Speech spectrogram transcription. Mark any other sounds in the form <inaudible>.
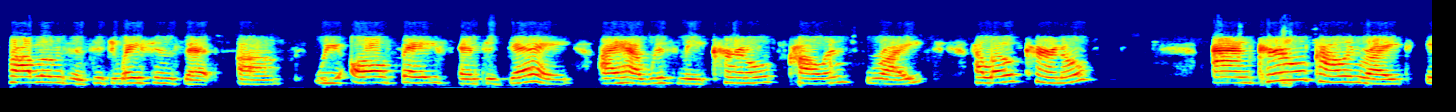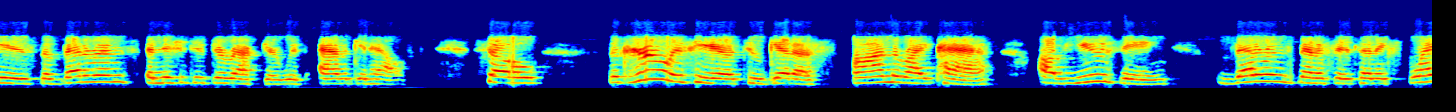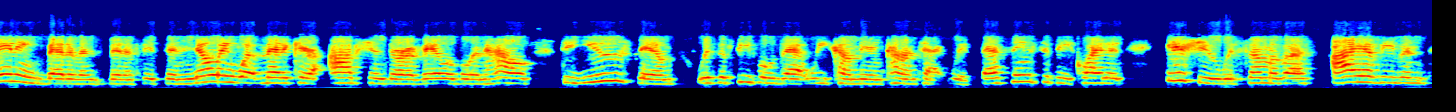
problems and situations that uh, we all face. And today I have with me Colonel Colin Wright. Hello, Colonel. And Colonel Colin Wright is the Veterans Initiative Director with Advocate Health. So the Colonel is here to get us on the right path of using veterans benefits and explaining veterans benefits and knowing what Medicare options are available and how to use them with the people that we come in contact with. That seems to be quite an issue with some of us. I have even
